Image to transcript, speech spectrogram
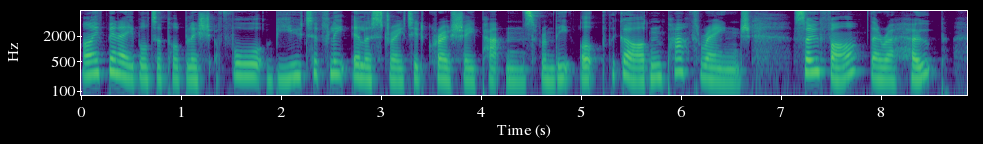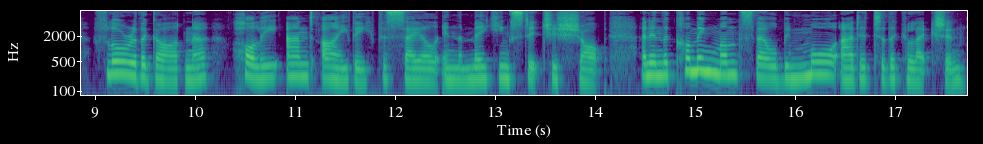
I've been able to publish four beautifully illustrated crochet patterns from the Up the Garden Path range. So far, there are Hope, Flora the Gardener, Holly, and Ivy for sale in the Making Stitches shop, and in the coming months there will be more added to the collection.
